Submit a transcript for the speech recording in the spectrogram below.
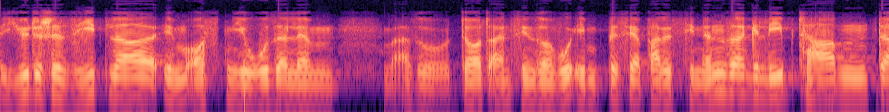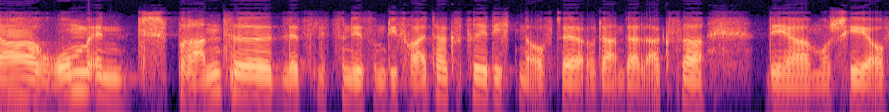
jüdische Siedler im Osten Jerusalem also dort einziehen sollen, wo eben bisher Palästinenser gelebt haben. Darum entbrannte letztlich zunächst um die Freitagspredigten auf der oder an der Al-Aqsa der Moschee auf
